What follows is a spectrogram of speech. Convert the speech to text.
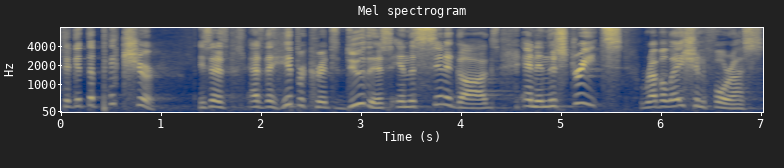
to get the picture. He says, as the hypocrites do this in the synagogues and in the streets, revelation for us.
